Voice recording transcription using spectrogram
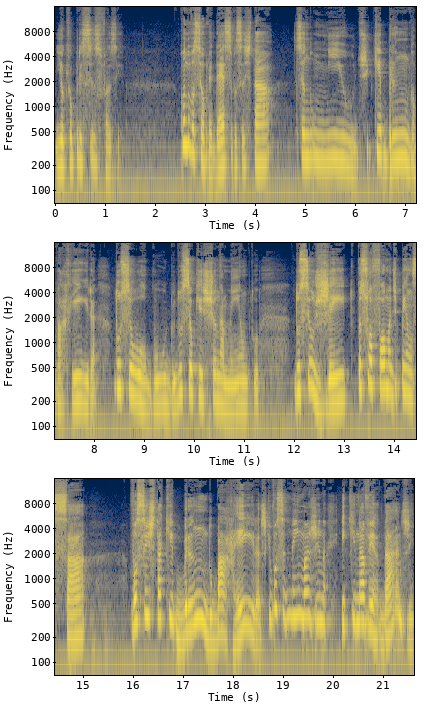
e é o que eu preciso fazer. Quando você obedece, você está sendo humilde, quebrando a barreira do seu orgulho, do seu questionamento, do seu jeito, da sua forma de pensar. Você está quebrando barreiras que você nem imagina e que, na verdade,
